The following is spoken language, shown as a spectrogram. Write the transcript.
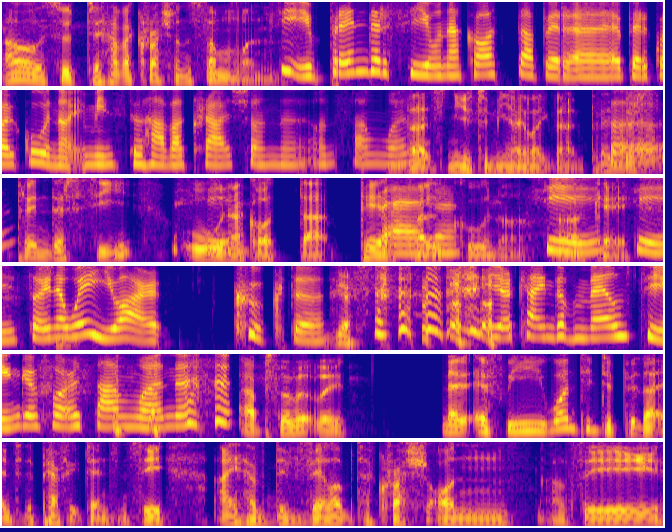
Oh, so to have a crush on someone. Sì, prendersi una cotta per, eh, per qualcuno, it means to have a crush on, on someone. That's new to me. I like that. Prender, So- prendersi Sì. una cotta per, Per- qualcuno. Sì, Ok. sì. So in a way you are cooked. Yes. You're kind of melting for someone. Absolutely. Now, if we wanted to put that into the perfect tense and say, I have developed a crush on, I'll say,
